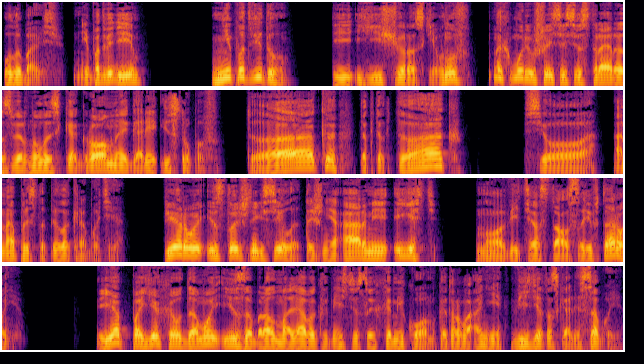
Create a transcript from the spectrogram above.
Улыбаюсь. Не подведи. Не подведу. И еще раз кивнув, нахмурившаяся сестра развернулась к огромной горе из трупов. Так, так, так, так. Все, она приступила к работе. Первый источник силы, точнее армии, есть. Но ведь остался и второй. Я поехал домой и забрал малявок вместе с их хомяком, которого они везде таскали с собой.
